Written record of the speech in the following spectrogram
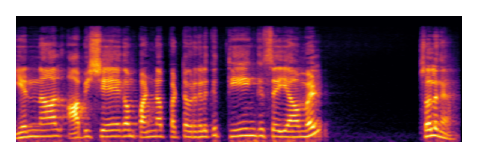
என்னால் அபிஷேகம் பண்ணப்பட்டவர்களுக்கு தீங்கு செய்யாமல் சொல்லுங்க.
